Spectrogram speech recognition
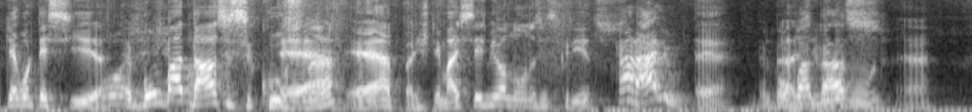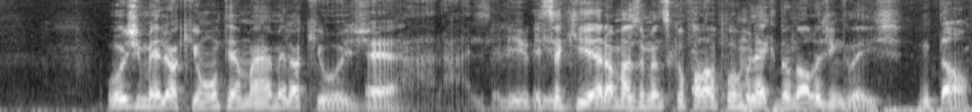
O que acontecia? Pô, É bombadaço esse curso, é, né? é, a gente tem mais de 6 mil alunos inscritos. Caralho! É, do É e do bombadaço. mundo. É. Hoje melhor que ontem, amanhã melhor que hoje. É. Caralho. meio que- Esse aqui era mais ou menos o que eu falava por moleque dando aula de inglês. Então.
